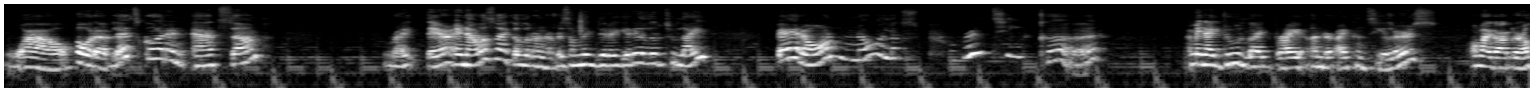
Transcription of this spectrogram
Wow. Hold up, let's go ahead and add some right there. And I was like a little nervous. I'm like, did I get it a little too light? Pero, no, it looks pretty good. I mean, I do like bright under eye concealers. Oh my god, girl.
